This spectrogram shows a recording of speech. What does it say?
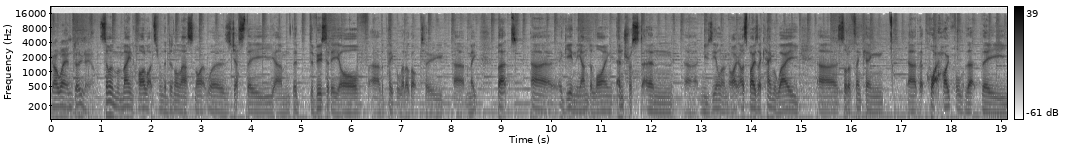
go away and do now. Some of the main highlights from the dinner last night was just the, um, the diversity of uh, the people that I got to uh, meet, but uh, again the underlying interest in uh, New Zealand. I, I, suppose I came away uh, sort of thinking uh, that quite hopeful that the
